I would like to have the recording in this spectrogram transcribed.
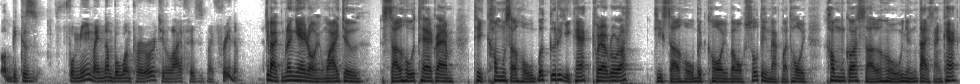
Well, because for me, my number one priority in life is my freedom. Các bạn cũng đã nghe rồi, ngoại trừ sở hữu Telegram thì không sở hữu bất cứ thứ gì khác. Fedorov chỉ sở hữu Bitcoin và một số tiền mặt mà thôi, không có sở hữu những tài sản khác.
